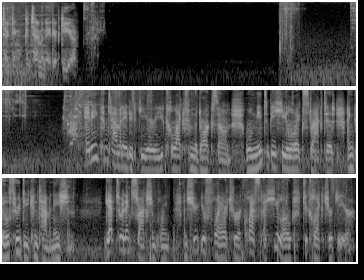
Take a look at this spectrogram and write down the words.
Detecting contaminated gear. Any contaminated gear you collect from the Dark Zone will need to be helo extracted and go through decontamination. Get to an extraction point and shoot your flare to request a helo to collect your gear.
